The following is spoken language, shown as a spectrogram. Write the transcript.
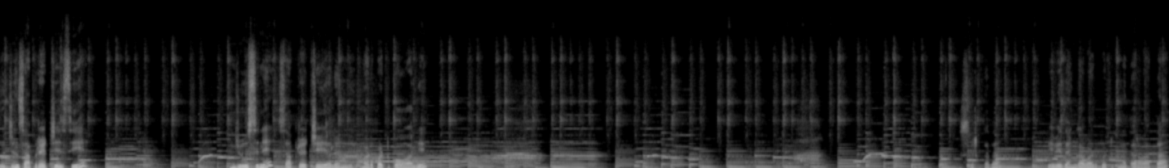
గుజ్జుని సపరేట్ చేసి జ్యూస్ని సపరేట్ చేయాలండి. వడపట్టుకోవాలి. చూసారు కదా? ఈ విధంగా వడపట్టుకున్న తర్వాత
